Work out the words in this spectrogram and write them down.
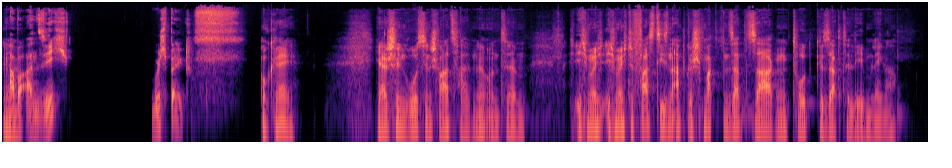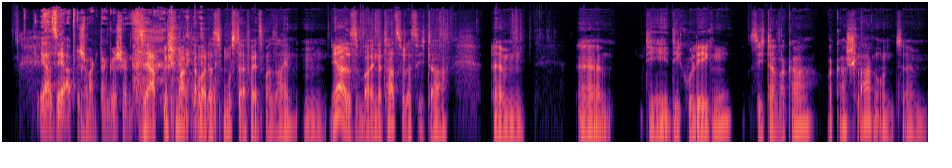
ja. Aber an sich, Respekt. Okay. Ja, schönen Gruß in Schwarzwald, ne? Und ähm, ich, möcht, ich möchte fast diesen abgeschmackten Satz sagen, totgesagte leben länger. Ja, sehr abgeschmackt, Dankeschön. Sehr abgeschmackt, aber das musste einfach jetzt mal sein. Mm, Ja, das war in der Tat so, dass sich da ähm, ähm, die, die Kollegen sich da wacker, wacker schlagen und, ähm,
